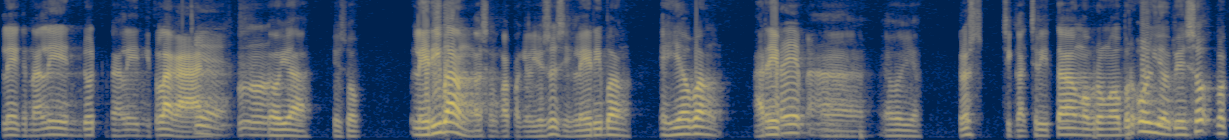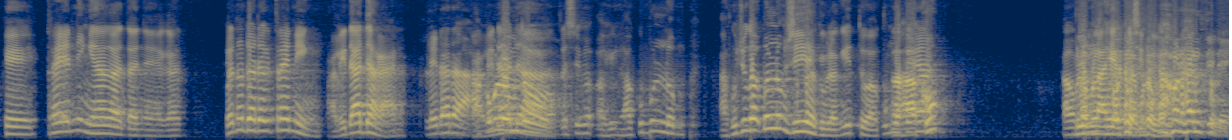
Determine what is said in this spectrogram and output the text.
"Le kenalin, Dot kenalin." Gitulah kan. Iya. Mm. Oh ya, Yusuf. Leri bang, nggak usah nggak panggil Yusuf sih. Leri bang. Eh iya bang, Arif. Arif, Nah, oh iya. Terus singkat cerita ngobrol-ngobrol. Oh iya besok pakai training ya katanya ya kan. Kalian udah ada training? Kali dada kan? Kali dada. Kali Aku belum dada. tuh. Terus dia oh iya aku belum. Aku juga belum sih. Aku bilang gitu. Aku makanya aku? Kau belum lahir di situ. belum. Kau nanti deh.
